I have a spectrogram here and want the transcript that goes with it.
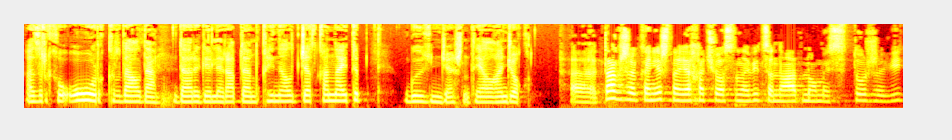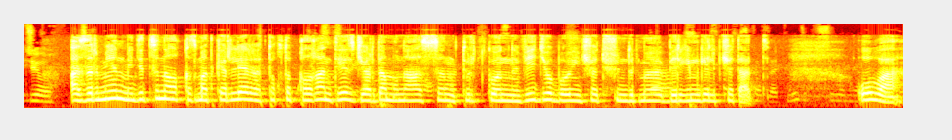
азыркы оор кырдаалда дарыгерлер абдан кыйналып жатканын айтып көзүнүн жашын тыя алган жок также конечно я хочу остановиться на одном из тоже видео. Азыр мен медициналык кызматкерлер токтоп калган тез жардам унаасын түрткөн видео боюнча түшүндүрмө бергим келип жатат. Ооба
